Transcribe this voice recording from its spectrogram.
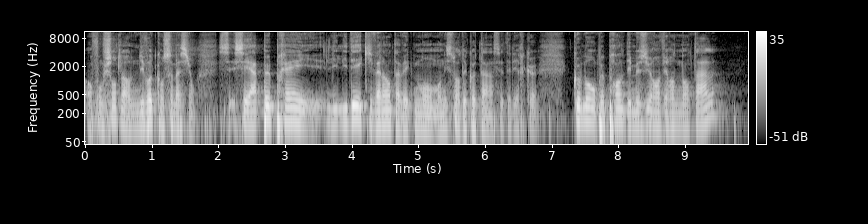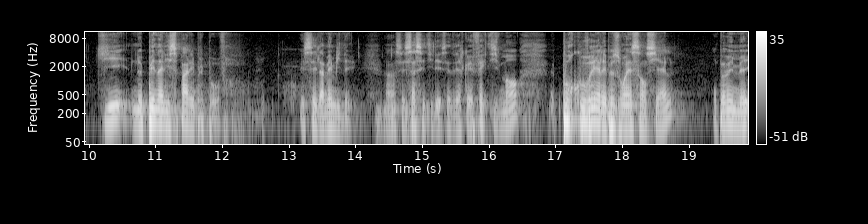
en fonction de leur niveau de consommation. C'est à peu près l'idée équivalente avec mon, mon histoire de quota. C'est-à-dire que comment on peut prendre des mesures environnementales qui ne pénalisent pas les plus pauvres. Et c'est la même idée. Hein, c'est ça cette idée. C'est-à-dire qu'effectivement, pour couvrir les besoins essentiels, on, peut même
